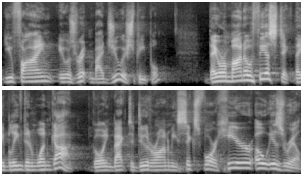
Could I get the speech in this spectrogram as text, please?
you find it was written by Jewish people. They were monotheistic, they believed in one God going back to Deuteronomy 6 4, Hear, O Israel,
